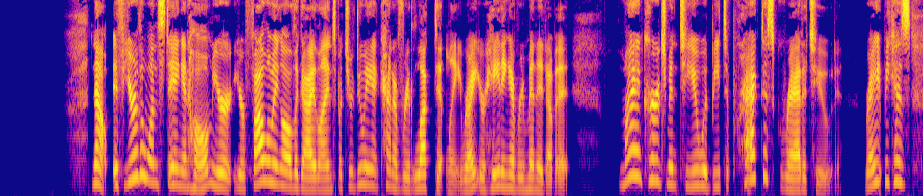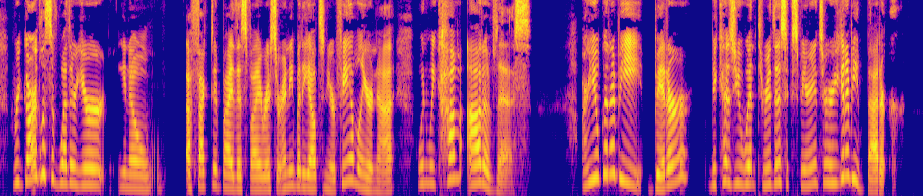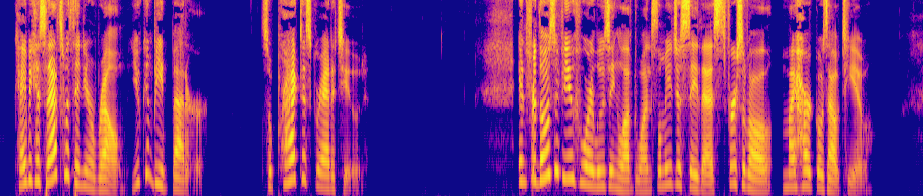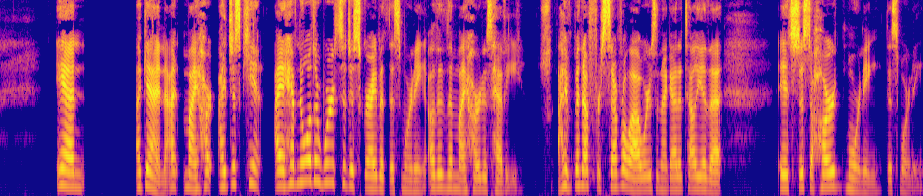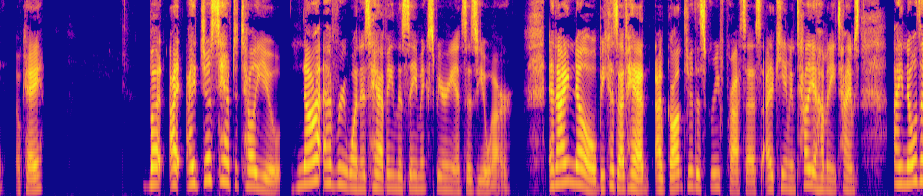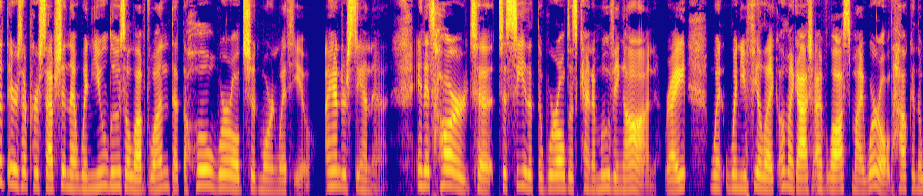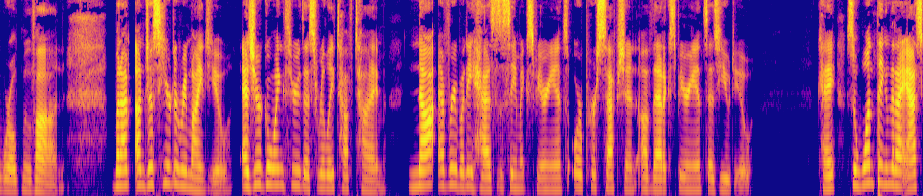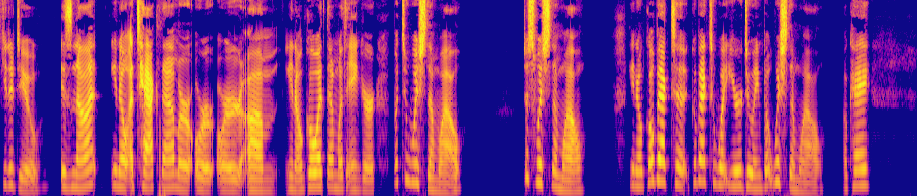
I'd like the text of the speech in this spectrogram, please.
Now, if you're the one staying at home, you're you're following all the guidelines, but you're doing it kind of reluctantly, right? You're hating every minute of it. My encouragement to you would be to practice gratitude, right? Because regardless of whether you're, you know, affected by this virus or anybody else in your family or not, when we come out of this, are you going to be bitter because you went through this experience or are you going to be better? Okay, because that's within your realm. You can be better. So practice gratitude. And for those of you who are losing loved ones, let me just say this. First of all, my heart goes out to you. And again, I, my heart, I just can't, I have no other words to describe it this morning other than my heart is heavy. I've been up for several hours and I got to tell you that it's just a hard morning this morning, okay? But I, I just have to tell you, not everyone is having the same experience as you are. And I know because I've had, I've gone through this grief process. I can't even tell you how many times. I know that there's a perception that when you lose a loved one, that the whole world should mourn with you. I understand that. And it's hard to to see that the world is kind of moving on, right? When when you feel like, "Oh my gosh, I've lost my world. How can the world move on?" But I'm I'm just here to remind you as you're going through this really tough time, not everybody has the same experience or perception of that experience as you do. Okay? So one thing that I ask you to do is not you know attack them or or or um you know go at them with anger but to wish them well just wish them well. You know, go back to go back to what you're doing, but wish them well. Okay?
